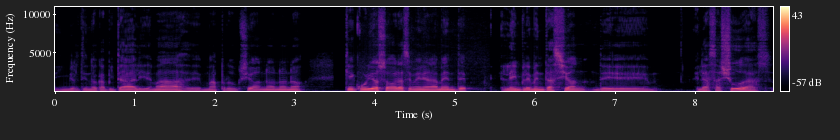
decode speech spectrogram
invirtiendo capital y demás, de más producción, no, no, no. Qué curioso ahora se me viene a la mente la implementación de las ayudas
